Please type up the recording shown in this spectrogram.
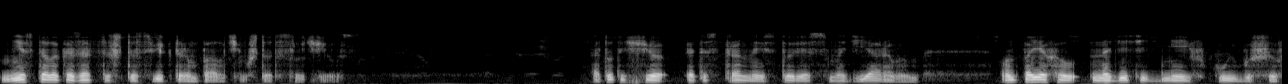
Мне стало казаться, что с Виктором Павловичем что-то случилось. А тут еще эта странная история с Мадьяровым. Он поехал на 10 дней в Куйбышев,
